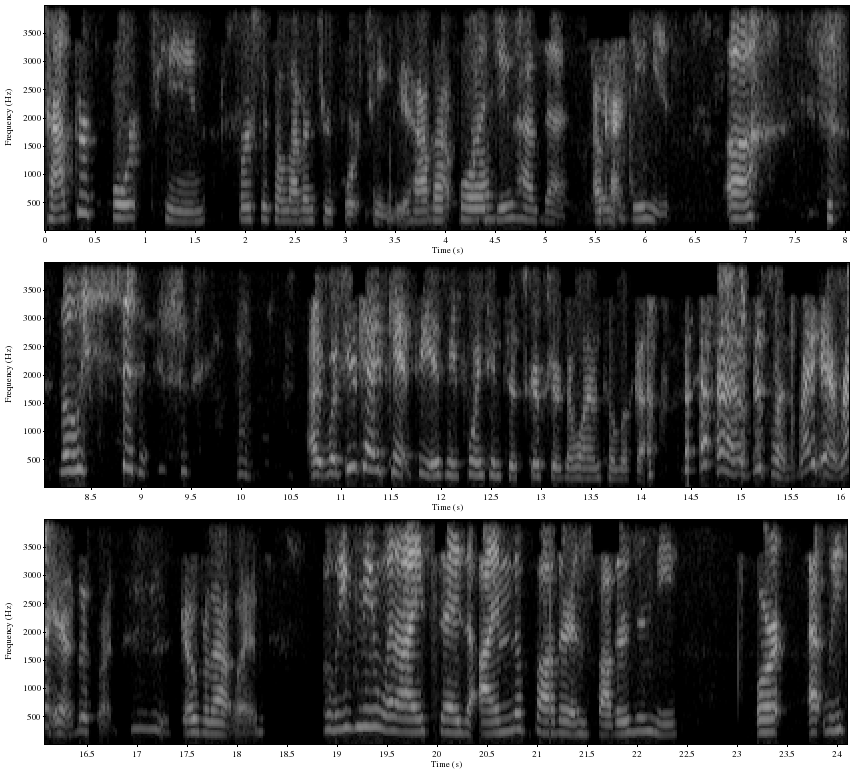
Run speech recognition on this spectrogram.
chapter 14, verses 11 through 14. Do you have that for us? I do have that. Very Okay. Convenient. Uh, I, what you guys can't see is me pointing to scriptures I want them to look up. this one, right here, right here, this one. Go for that one. Believe me when I say that I am the Father and the Father is in me, or at least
